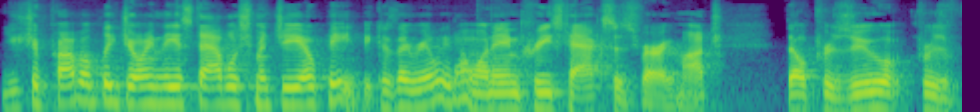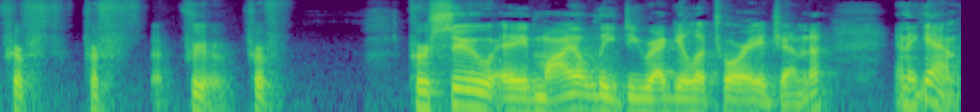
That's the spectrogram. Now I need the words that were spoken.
you should probably join the establishment GOP because they really don't want to increase taxes very much. They'll pursue, pursue a mildly deregulatory agenda. And again,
